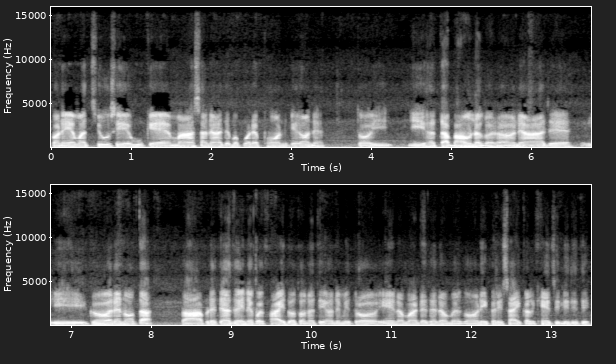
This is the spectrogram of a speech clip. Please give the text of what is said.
પણ એમાં થયું છે એવું કે માસાને આજે બપોરે ફોન કર્યો ને, તો ઈ હતા ભાવનગર. અને આજે ઈ ઘરે નહોતા. તો આપણે ત્યાં જઈને કોઈ ફાયદો તો નથી. અને મિત્રો, એના માટે છે ને અમે ઘણી ખરી સાયકલ ખેંચી લીધી હતી.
